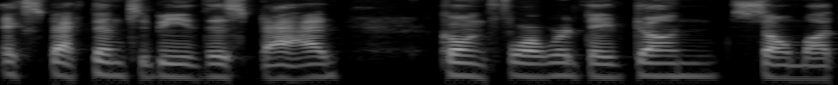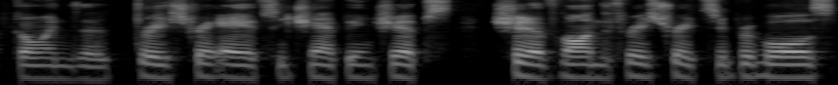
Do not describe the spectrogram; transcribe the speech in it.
expect them to be this bad going forward. They've done so much going to three straight AFC championships, should have gone to three straight Super Bowls.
